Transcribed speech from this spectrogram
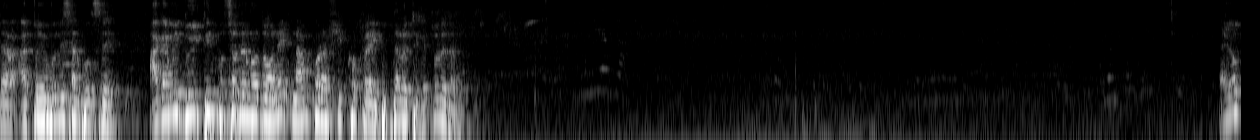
যারা তৈবলি স্যার বলছে, আগামী দুই তিন বছরের মধ্যে অনেক নাম করা শিক্ষকরা এই বিদ্যালয় থেকে চলে যাবে যাই হোক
